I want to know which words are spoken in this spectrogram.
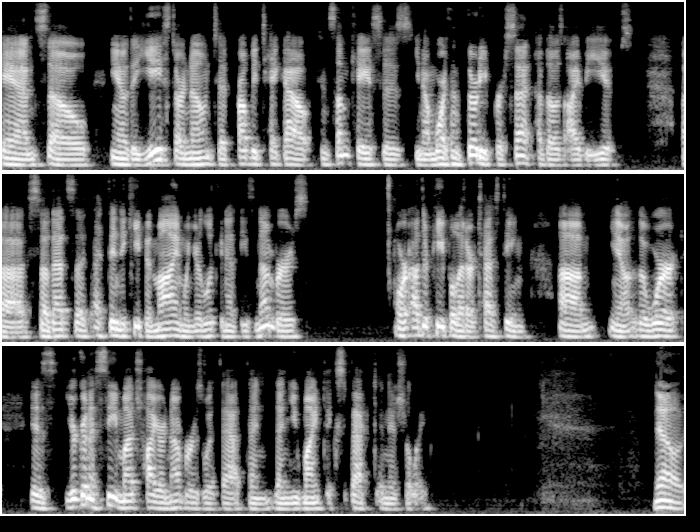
and so, you know, the yeast are known to probably take out, in some cases, you know, more than 30% of those IBUs. Uh, so that's a, a, thing to keep in mind when you're looking at these numbers, or other people that are testing, um, you know, the wort is you're going to see much higher numbers with that than than you might expect initially. Now,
